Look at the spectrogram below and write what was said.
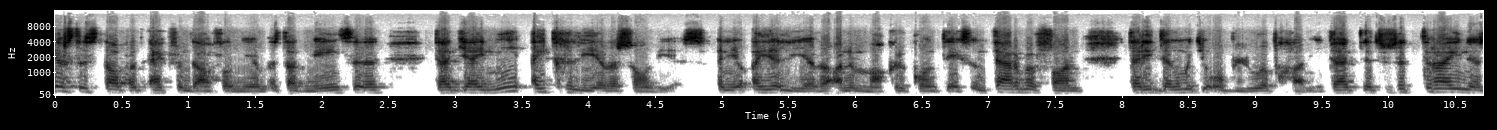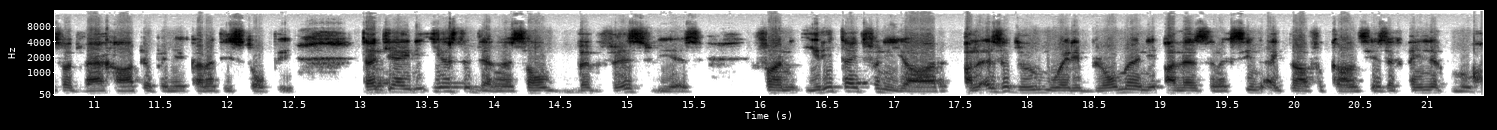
eerste stap wat ek vandag wil neem is dat mense dat jy nie uitgelewer sal wees in jou eie lewe aan 'n makrokonteks in terme van dat die ding met jou oploop gaan nie. Dat dit soos 'n trein is wat weghardloop en jy kan dit nie stop nie. Dat jy die eerste dinge sal bewus wees van hierdie tyd van die jaar al is dit hoe mooi die blomme en die alles en ek sien uit na vakansie is ek eintlik moeg.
